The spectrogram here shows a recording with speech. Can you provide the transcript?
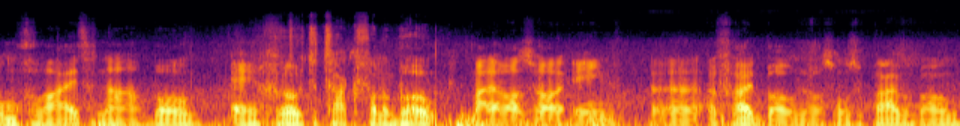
omgewaaid. Nou, een boom. één grote tak van een boom. Maar er was wel één, uh, een fruitboom. Dat was onze pruimenboom.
